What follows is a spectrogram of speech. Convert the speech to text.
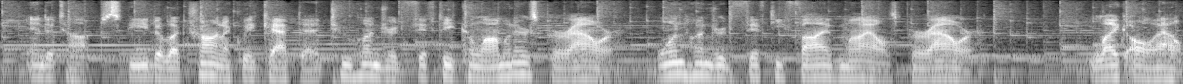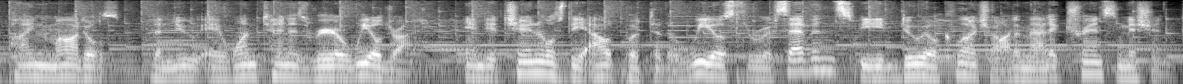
and a top speed electronically capped at 250 km per hour, 155 miles per hour. Like all Alpine models, the new A110 is rear-wheel drive, and it channels the output to the wheels through a 7-speed dual-clutch automatic transmission.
